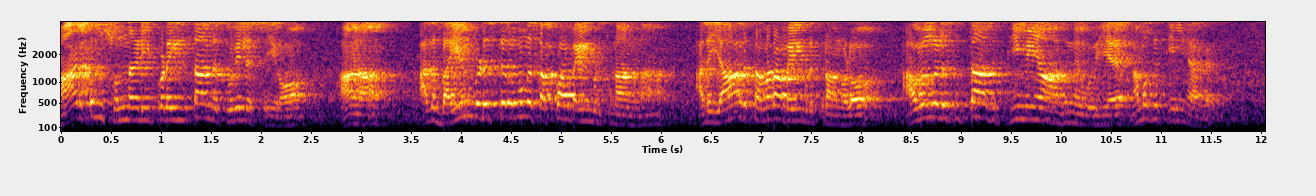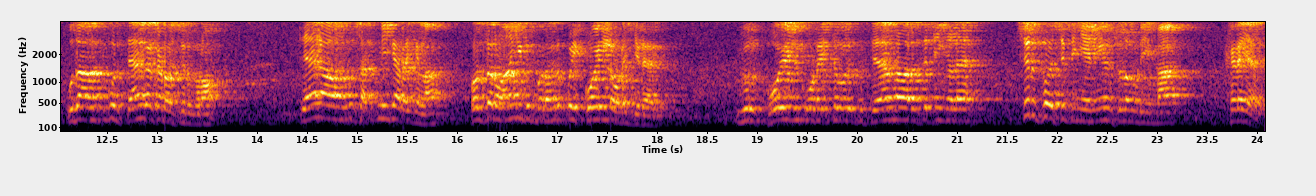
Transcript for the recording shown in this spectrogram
மார்க்கம் சொன்ன அடிப்படையில் தான் அந்த தொழிலை செய்கிறோம். ஆனால் அதை பயன்படுத்துறவங்க தப்பாக பயன்படுத்தினாங்கன்னா அதை யார் தவறாக பயன்படுத்துகிறாங்களோ அவங்களுக்கு தான் அது தீமையாக ஆகுமே ஒழிய நமக்கு தீமையாகாது. உதாரணத்துக்கு ஒரு தேங்காய் கடை வச்சுருக்குறோம். தேங்காய் வந்து சட்னிக்கு அரைக்கலாம். ஒருத்தர் வாங்கிட்டு போகிறவர் போய் கோயிலில் உடைக்கிறாரு. இவர் கோயிலுக்கு உடைத்தவருக்கு தேங்காய் அறுத்துட்டீங்களே சிறுக்கு வச்சுட்டீங்க நீங்கள் சொல்ல முடியுமா? கிடையாது.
